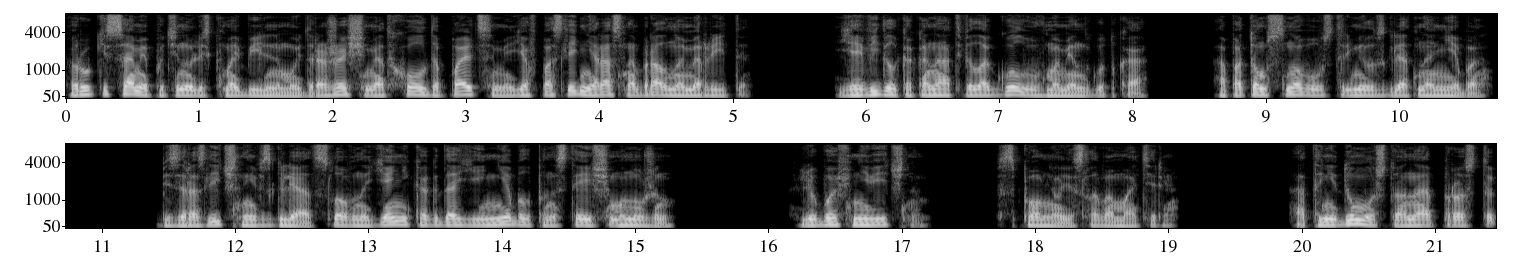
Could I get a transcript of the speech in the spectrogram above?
Руки сами потянулись к мобильному, и дрожащими от холода пальцами я в последний раз набрал номер Риты. Я видел, как она отвела голову в момент гудка, а потом снова устремил взгляд на небо. Безразличный взгляд, словно я никогда ей не был по-настоящему нужен. «Любовь не вечна», — вспомнил я слова матери. «А ты не думал, что она просто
